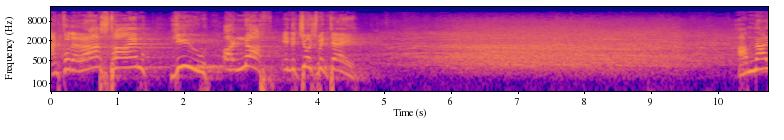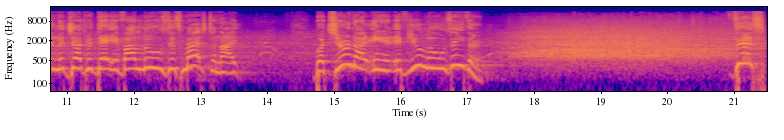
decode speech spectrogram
And for the last time, you are not in the judgment day. I'm not in the judgment day if I lose this match tonight, but you're not in it if you lose either. This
